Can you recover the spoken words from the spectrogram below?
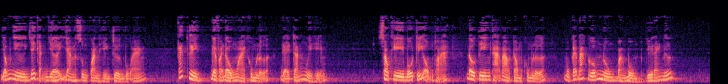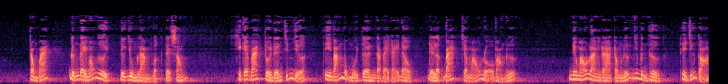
giống như giấy cảnh giới dăng xung quanh hiện trường vụ án. Các thuyền đều phải đậu ngoài khung lửa để tránh nguy hiểm. Sau khi bố trí ổn thỏa, đầu tiên thả vào trong khung lửa một cái bát gốm nung bằng bùn dưới đáy nước. Trong bát, đựng đầy máu người được dùng làm vật tế sống. Khi cái bát trôi đến chính giữa, thì bắn một mũi tên đã bẻ gãy đầu để lật bát cho máu đổ vào nước. Nếu máu loàn ra trong nước như bình thường, thì chứng tỏ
